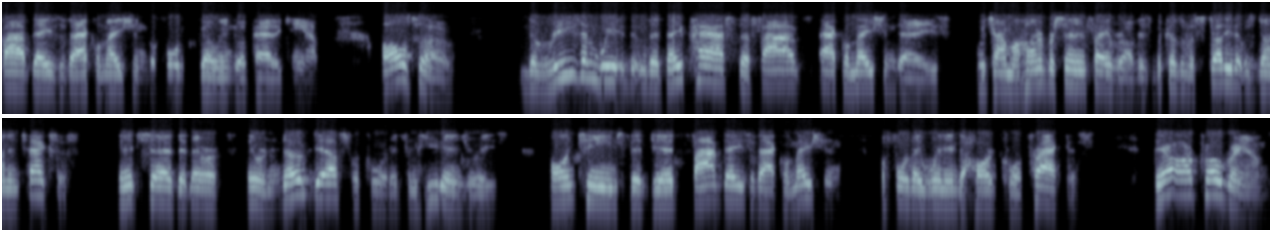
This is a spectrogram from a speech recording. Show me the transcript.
five days of acclimation before you go into a padded camp. Also, the reason we that they passed the five acclimation days, which I'm 100% in favor of, is because of a study that was done in Texas, and it said that there were there were no deaths recorded from heat injuries on teams that did five days of acclimation before they went into hardcore practice. There are programs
